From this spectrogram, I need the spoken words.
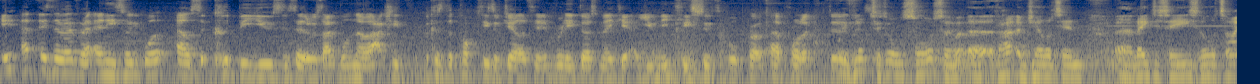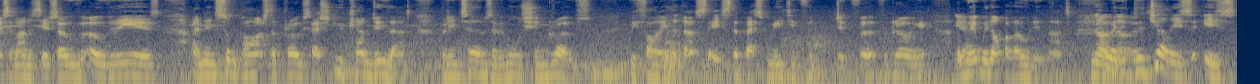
is there ever any sort of what else that could be used instead? It was like, well, no, actually, because of the properties of gelatin, it really does make it a uniquely suitable pro- uh, product. We've looked at all sorts of, uh, of, of gelatin, uh, lateces, and all the types of additives over, over the years, and in some parts of the process you can do that. But in terms of emulsion growth, we find that that's it's the best medium for for, for growing it. And Yeah. we're, we're not alone in that. No, I mean, no, the, the gel is is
